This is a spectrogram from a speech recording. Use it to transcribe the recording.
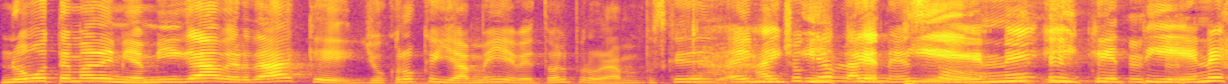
nuevo tema de mi amiga, ¿verdad? Que yo creo que ya me llevé todo el programa. Pues que hay Ay, mucho ¿y que hablar en tiene? eso. ¿Y qué tiene?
